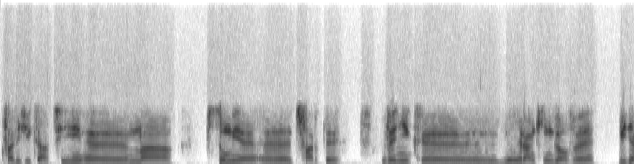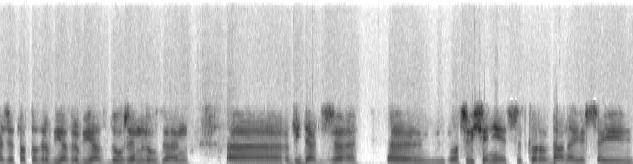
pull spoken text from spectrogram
kwalifikacji. Ma w sumie e, czwarty wynik e, rankingowy. Widać, że to, co zrobiła, zrobiła z dużym luzem. E, Widać, że oczywiście nie jest wszystko rozdane jeszcze i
